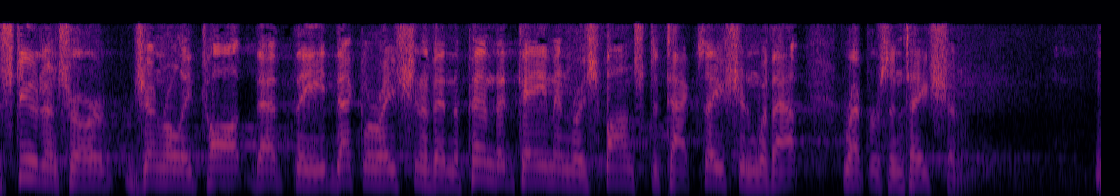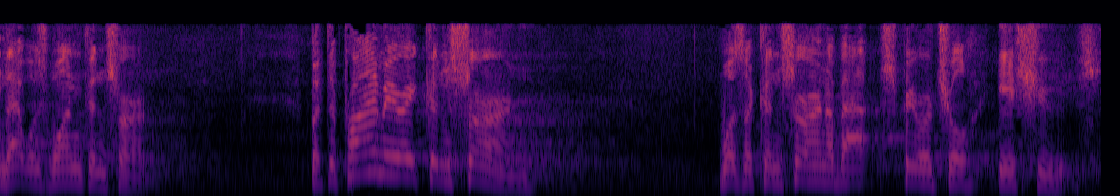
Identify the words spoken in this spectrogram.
students are generally taught that the Declaration of Independence came in response to taxation without representation. And that was one concern. But the primary concern was a concern about spiritual issues.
